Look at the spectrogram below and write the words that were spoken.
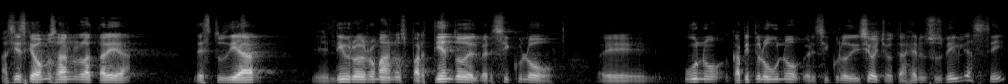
Así es que vamos a darnos la tarea de estudiar el libro de Romanos partiendo del versículo eh, capítulo 1, versículo 18. ¿Trajeron sus Biblias? ¿Sí?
